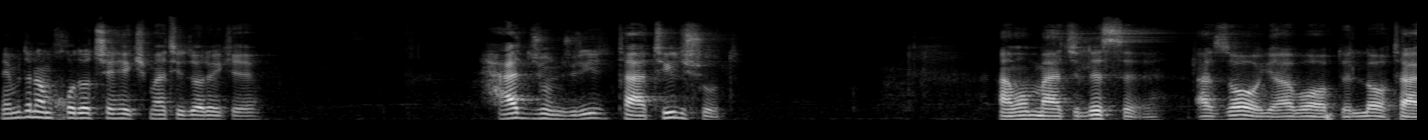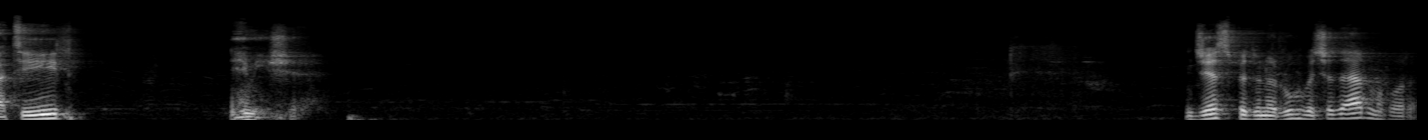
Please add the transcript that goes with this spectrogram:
نمی‌دونم خدا چه حکمتی داره که حج اونجوری تعطیل شد. اما مجلس ازای ابا عبدالله تعطیل نمیشه. جسم بدون روح به چه درد می‌خوره؟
